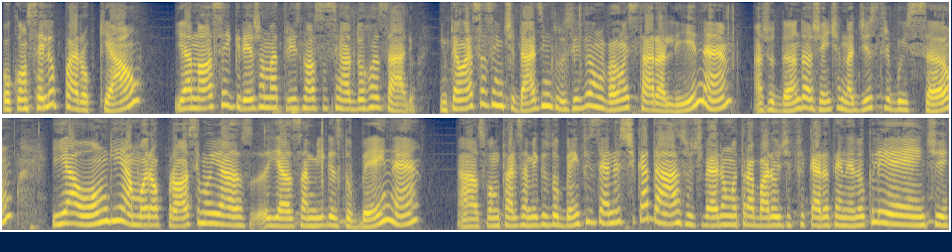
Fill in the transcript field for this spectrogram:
o Conselho Paroquial e a nossa Igreja Matriz Nossa Senhora do Rosário. Então, essas entidades, inclusive, vão estar ali, né? Ajudando a gente na distribuição. E a ONG Amor ao Próximo e as, e as Amigas do Bem, né? As voluntários amigos do bem fizeram este cadastro, tiveram o trabalho de ficar atendendo o cliente,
